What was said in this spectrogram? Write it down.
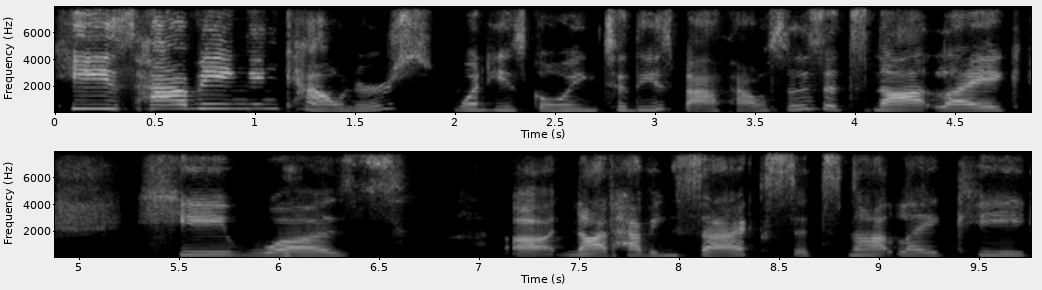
he's having encounters when he's going to these bathhouses. It's not like he was uh not having sex. It's not like he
